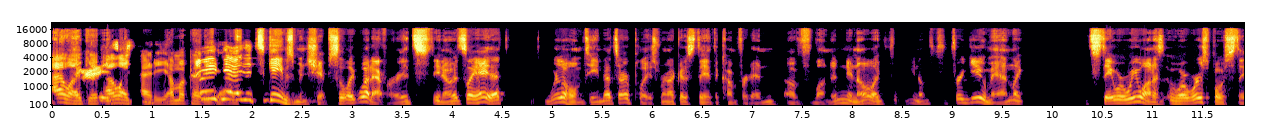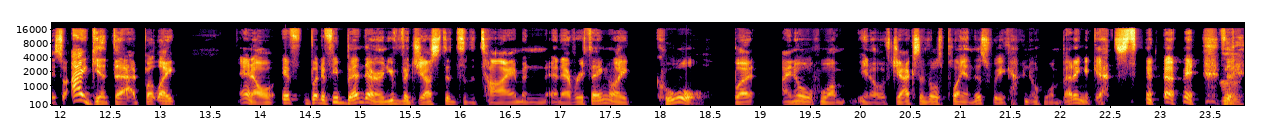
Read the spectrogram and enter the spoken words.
I like it. I like petty. I'm a petty. I mean, yeah, it's gamesmanship. So like whatever. It's you know, it's like, hey, that we're the home team. That's our place. We're not going to stay at the comfort inn of London. You know, like you know, for you, man, like stay where we want to, where we're supposed to stay. So I get that, but like, you know, if but if you've been there and you've adjusted to the time and and everything, like, cool. But I know who I'm. You know, if Jacksonville's playing this week, I know who I'm betting against. I mean, mm.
